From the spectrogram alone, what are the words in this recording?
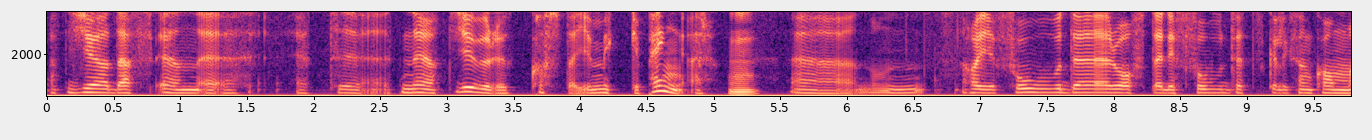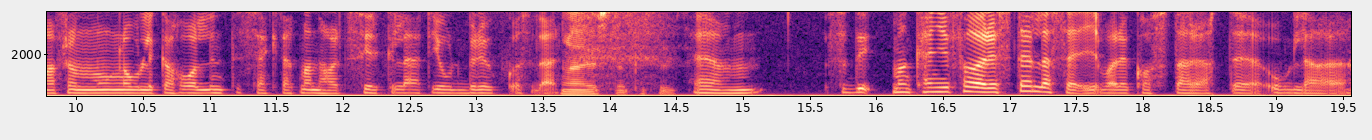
att göda en, ett, ett nötdjur kostar ju mycket pengar. Mm. De har ju foder och ofta är det fodret ska liksom komma från många olika håll. Det är inte säkert att man har ett cirkulärt jordbruk och sådär. Ja, just det, precis. Um, så det, man kan ju föreställa sig vad det kostar att eh, odla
